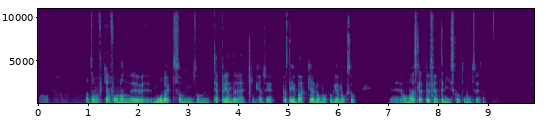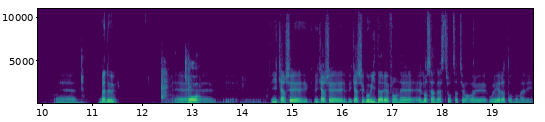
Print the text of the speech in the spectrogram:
Ja. Att de kan få någon eh, målvakt som, som täpper igen det där. De kanske, fast det är backar de har problem med också. Eh, om man släpper 59 skott emot sig. Så. Men du. Eh, Ja. Vi kanske, vi, kanske, vi kanske går vidare från eh, Los Angeles trots att jag har eh, orerat om dem här i... eh,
